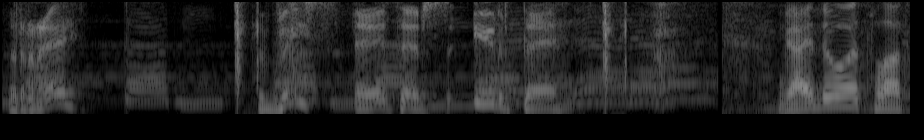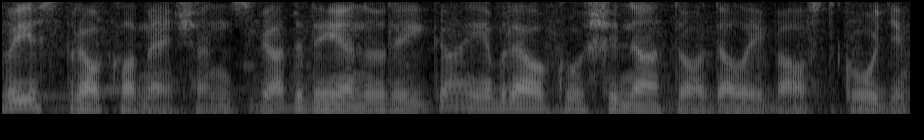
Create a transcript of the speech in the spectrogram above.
Re! Viss ēters ir te! Gaidot Latvijas proklamēšanas gada dienu Rīgā iebraukuši NATO dalībvalstu kuģi.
